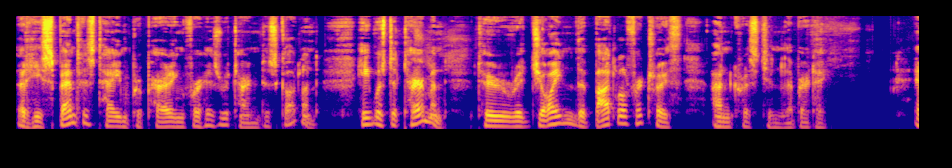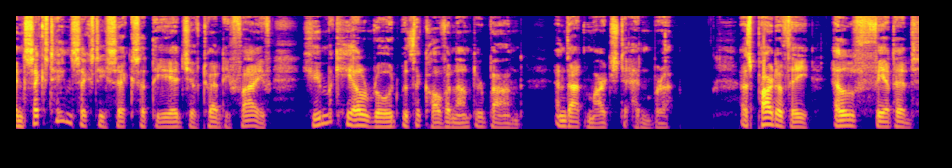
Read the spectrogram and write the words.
that he spent his time preparing for his return to Scotland. He was determined to rejoin the battle for truth and Christian liberty. In 1666, at the age of 25, Hugh McKail rode with the Covenanter band in that march to Edinburgh, as part of the ill-fated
